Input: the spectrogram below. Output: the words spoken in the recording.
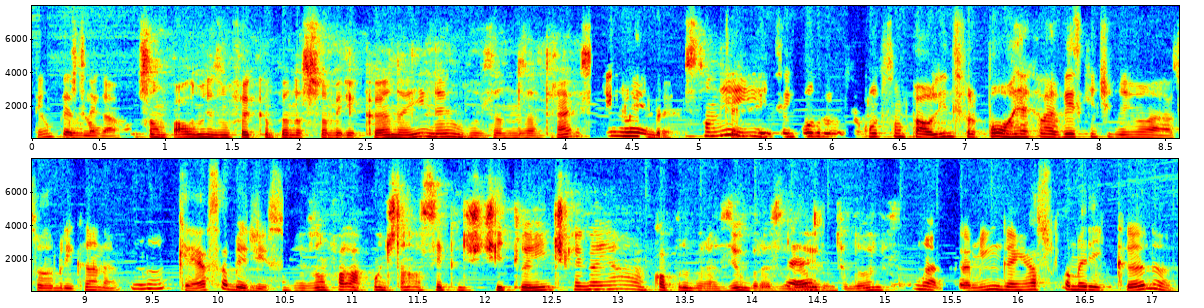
tem um peso legal. O São Paulo mesmo foi campeão da Sul-Americana aí, né? Uns anos atrás. Quem lembra? Estão nem aí. Você encontra, o São Paulino e fala, porra, é aquela vez que a gente ganhou a Sul-Americana? Não quer saber disso. Eles vão falar, quando a gente tá na seca de título aí, a gente quer ganhar a Copa do Brasil, brasileiro, é. Mano, pra mim, ganhar a Sul-Americana.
